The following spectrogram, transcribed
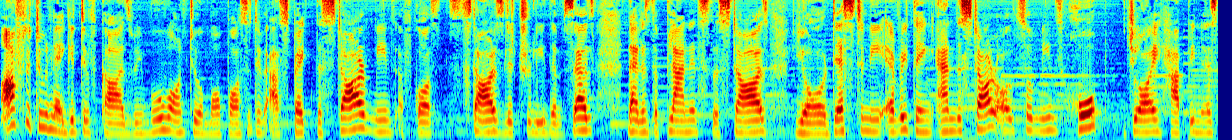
After two negative cards, we move on to a more positive aspect. The star means, of course, stars literally themselves. That is the planets, the stars, your destiny, everything. And the star also means hope, joy, happiness,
